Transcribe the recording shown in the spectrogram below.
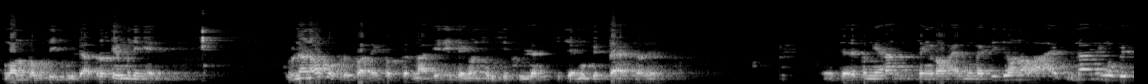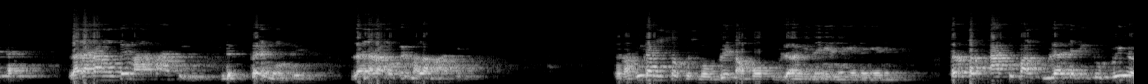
konsumsi gula. Terus dia mendingin, guna apa berubah yang dokter? Nanti ini dia konsumsi gula, tidak mungkin tak. Jadi pangeran sing roh ilmu medis yo ono wae gunane teh. Lah nek ngopi malah mati. Bener ngopi. Lah nek ngopi malah mati. Tetapi kan iso Gus ngopi tanpa gula ngene ngene ngene ngene. Tetep asupan gula sing tubuh yo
